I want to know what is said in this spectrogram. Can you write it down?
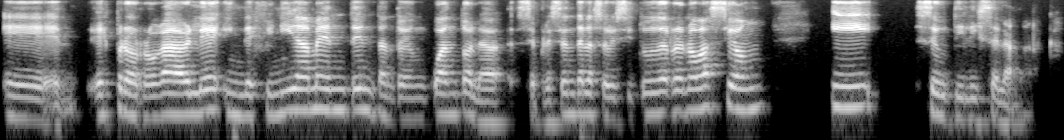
eh, es prorrogable indefinidamente en tanto en cuanto se presente la solicitud de renovación y se utilice la marca.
